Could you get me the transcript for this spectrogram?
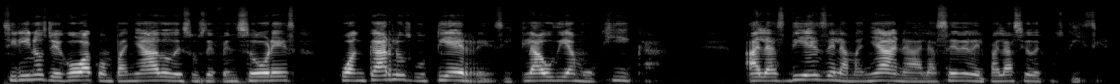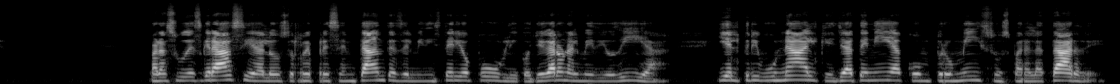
Chirinos llegó acompañado de sus defensores Juan Carlos Gutiérrez y Claudia Mujica, a las 10 de la mañana a la sede del Palacio de Justicia. Para su desgracia, los representantes del Ministerio Público llegaron al mediodía y el tribunal, que ya tenía compromisos para la tarde,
